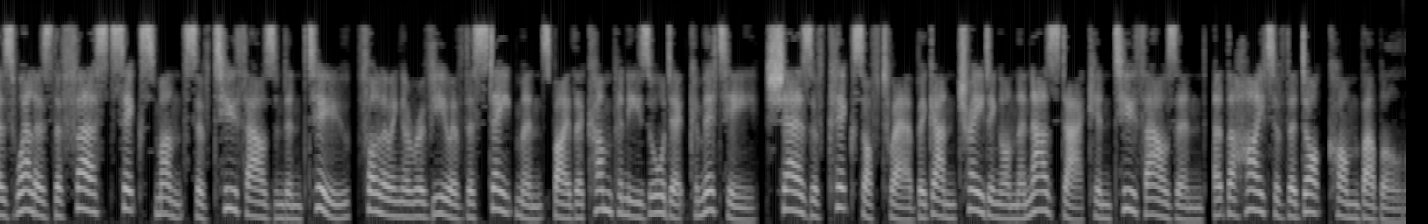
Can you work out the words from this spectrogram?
as well as the first six months of 2002. Following a review of the statements by the company's audit committee, shares of Click Software began trading on the NASDAQ NASDAQ in 2000, at the height of the dot-com bubble.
